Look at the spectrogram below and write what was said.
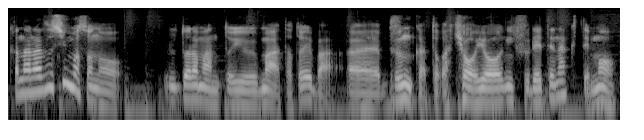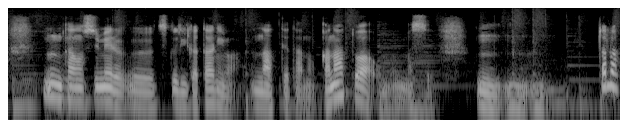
必ずしもその、ウルトラマンという、まあ、例えば、えー、文化とか教養に触れてなくても、うん、楽しめる作り方にはなってたのかなとは思います。うんうんうんただ、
